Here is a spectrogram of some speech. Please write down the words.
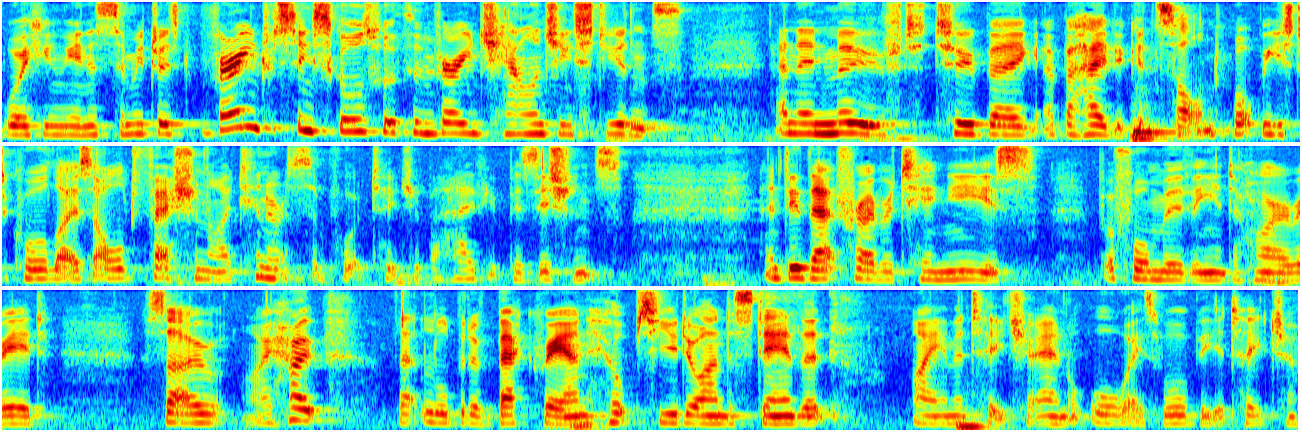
working in some interest, very interesting schools with some very challenging students and then moved to being a behaviour consultant, what we used to call those old fashioned itinerant support teacher behaviour positions and did that for over 10 years before moving into higher ed. So I hope that little bit of background helps you to understand that I am a teacher and always will be a teacher.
